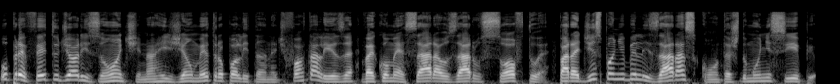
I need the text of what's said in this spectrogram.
O prefeito de Horizonte, na região metropolitana de Fortaleza, vai começar a usar o software para disponibilizar as contas do município.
